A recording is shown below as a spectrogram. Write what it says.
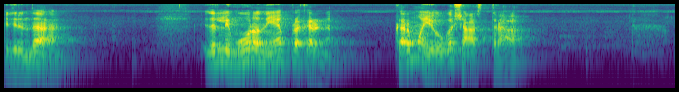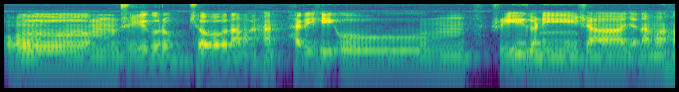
ಇದರಿಂದ ಇದರಲ್ಲಿ ಮೂರನೆಯ ಪ್ರಕರಣ, ಕರ್ಮಯೋಗ ಶಾಸ್ತ್ರ. ಓಂ ಶ್ರೀ ಗುರುಭ್ಯೋ ನಮಃ. ಹರಿ ಓಂ. ಶ್ರೀ ಗಣೇಶಾಯ ನಮಃ.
